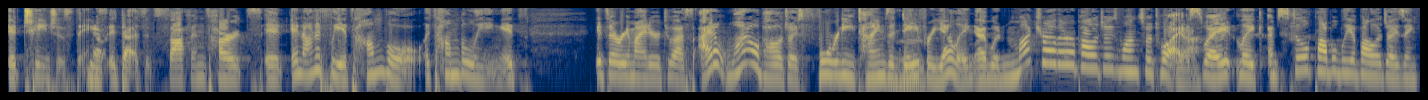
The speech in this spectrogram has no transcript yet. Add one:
it changes things. It does. It softens hearts. It and honestly, it's humble. It's humbling. It's it's a reminder to us. I don't want to apologize 40 times a day Mhm. for yelling. I would much rather apologize once or twice, right? Like I'm still probably apologizing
